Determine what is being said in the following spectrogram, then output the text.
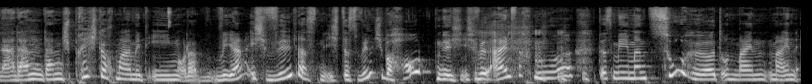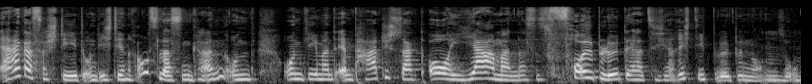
na dann, dann sprich doch mal mit ihm oder ja, ich will das nicht, das will ich überhaupt nicht. Ich will einfach nur, dass mir jemand zuhört und meinen mein Ärger versteht und ich den rauslassen kann und, und jemand empathisch sagt, oh ja, Mann, das ist voll blöd, der hat sich ja richtig blöd benommen. Mhm. So.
